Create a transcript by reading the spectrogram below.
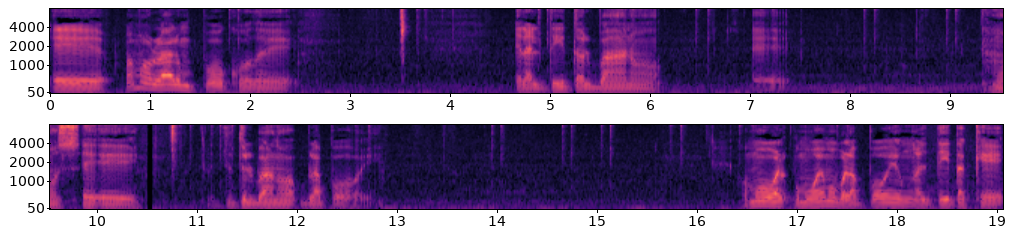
Eh, vamos a hablar un poco de el artista urbano eh, eh, eh, artista urbano Black. Como, como vemos, Black es un artista que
